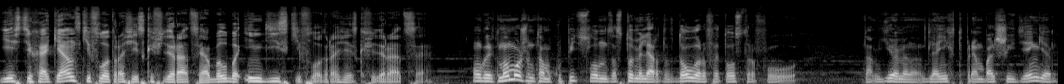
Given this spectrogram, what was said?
Есть Тихоокеанский флот Российской Федерации, а был бы Индийский флот Российской Федерации. Он говорит, мы можем там купить, условно, за 100 миллиардов долларов этот остров у там Йомина. Для них это прям большие деньги.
